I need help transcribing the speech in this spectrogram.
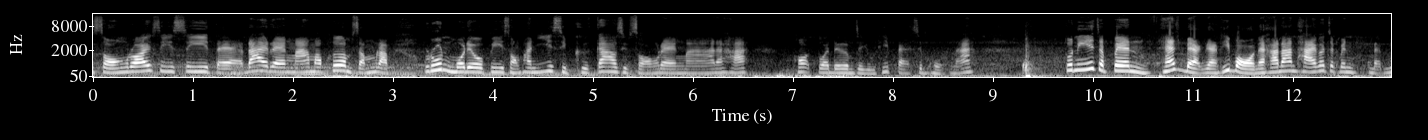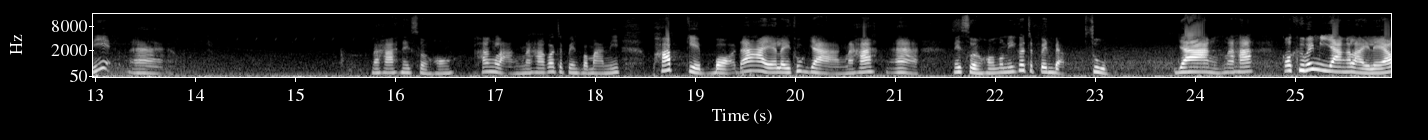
1,200 ซีซี แต่ได้แรงม้ามาเพิ่มสำหรับรุ่นโมเดลปี 2020 คือ 92 แรงม้านะคะ เพราะตัวเดิมจะอยู่ที่ 86 นะ ตัวนี้จะเป็นแฮชแบ็กอย่างที่บอกนะคะ ด้านท้ายก็จะเป็นแบบนี้อ่านะคะ ในส่วนของข้างหลังนะคะ ก็จะเป็นประมาณนี้พับเก็บเบาะได้อะไรทุกอย่างนะคะอ่าในส่วนของตรงนี้ก็จะเป็นแบบสูบ ยางนะคะ ก็คือไม่มียางอะไหล่แล้ว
